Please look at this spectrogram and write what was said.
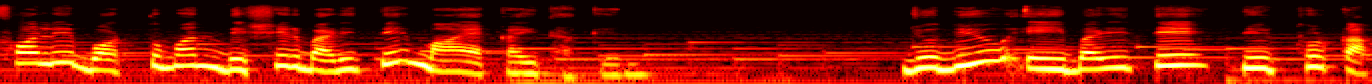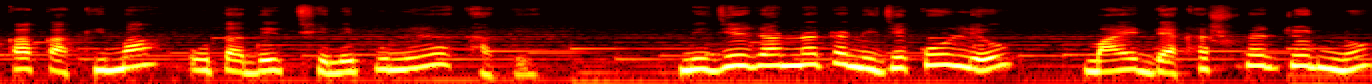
ফলে বর্তমান দেশের বাড়িতে মা একাই থাকেন। যদিও এই বাড়িতে তীর্থর কাকা কাকিমা ও তাদের ছেলেপুলেরা থাকে। নিজের রান্নাটা নিজে করলেও মায়ের দেখাশোনার জন্য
